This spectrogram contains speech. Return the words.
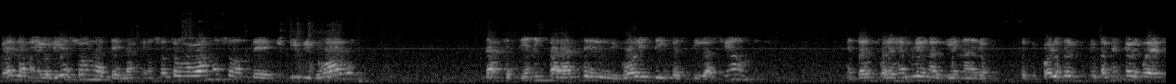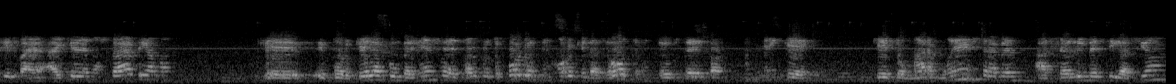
ver, la mayoría son las de las que nosotros hagamos son de individuales, las que tienen carácter de rigor y de investigación. Entonces, por ejemplo, en, en la protocolos de reclutamiento le puede decir, hay que demostrar, digamos, que eh, por qué la convergencia de tal protocolo es mejor que la de otro. Entonces ustedes tienen que, que tomar muestras, hacer la investigación,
